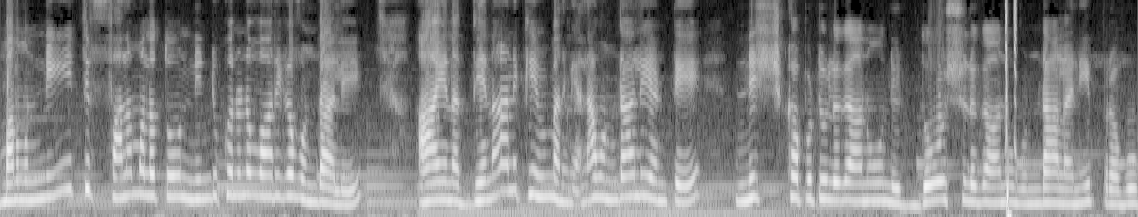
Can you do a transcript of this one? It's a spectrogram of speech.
మనము నీతి ఫలములతో నిండుకొనిన వారిగా ఉండాలి. ఆయన దినానికి మనం ఎలా ఉండాలి అంటే నిష్కపటులుగాను నిర్దోషులుగాను ఉండాలని ప్రభు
